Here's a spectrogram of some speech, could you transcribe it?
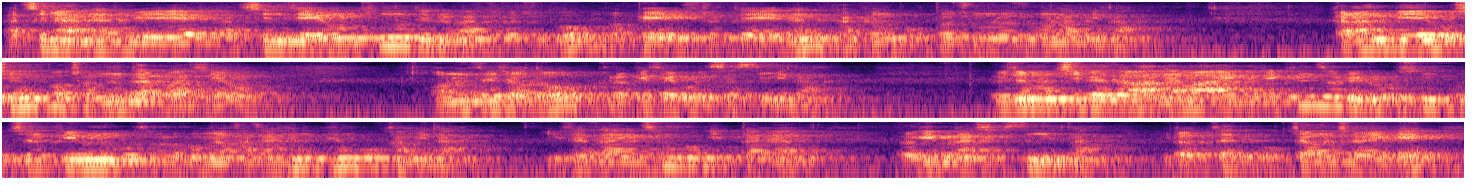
아침에 아내를 위해 아침 대용 스무디를 만들어주고 옆에 있을 때에는 가끔 목도 주물러주곤 합니다. 가랑비에 옷이 흠뻑 젖는다고 하지요. 어느새 저도 그렇게 되고 있었습니다. 요즘은 집에서 아내와 아이들이 큰 소리로 웃음꽃을 피우는 모습을 보면 가장 행, 행복합니다. 이 세상에 천국이 있다면 여기구나 싶습니다. 이렇듯 목장은 저에게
